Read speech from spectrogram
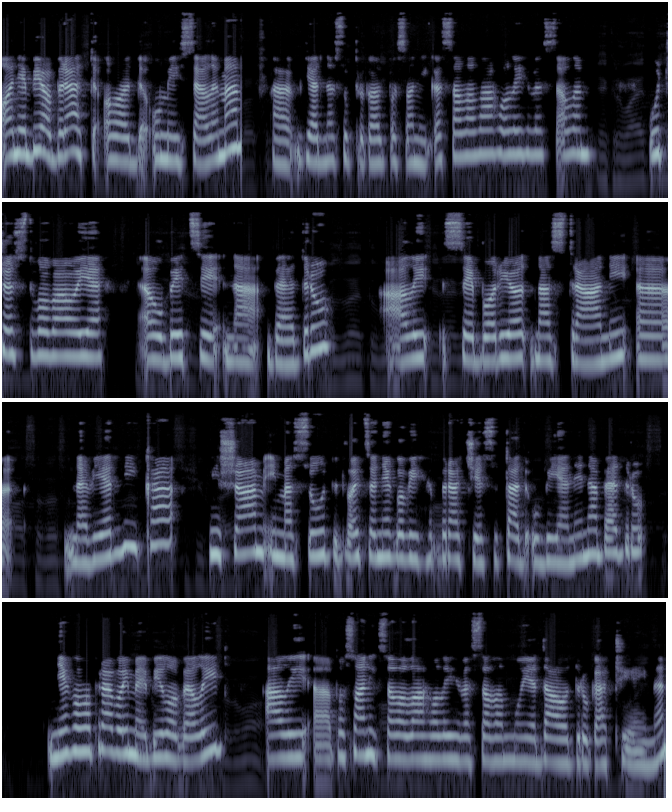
on je bio brat od Umi Selema, jedna supruga od poslanika sallallahu alaihi ve sellem. Učestvovao je e, u bici na Bedru, ali se borio na strani e, nevjernika Hišam i Masud, dvojica njegovih braće su tad ubijeni na Bedru. Njegovo pravo ime je bilo Velid, ali a, poslanik sallallahu alejhi ve sellem mu je dao drugačije ime.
